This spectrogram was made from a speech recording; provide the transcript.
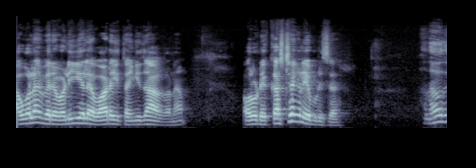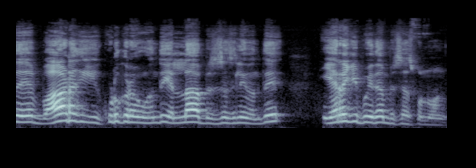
அவங்களாம் வேற வழியில் வாடகை தங்கி தான் ஆகணும். அவருடைய கஷ்டங்கள் எப்படி சார்? அதாவது வாடகைக்கு கொடுக்குறவங்க வந்து எல்லா பிஸ்னஸ்லையும் வந்து இறங்கி போய் தான் பிஸ்னஸ் பண்ணுவாங்க.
